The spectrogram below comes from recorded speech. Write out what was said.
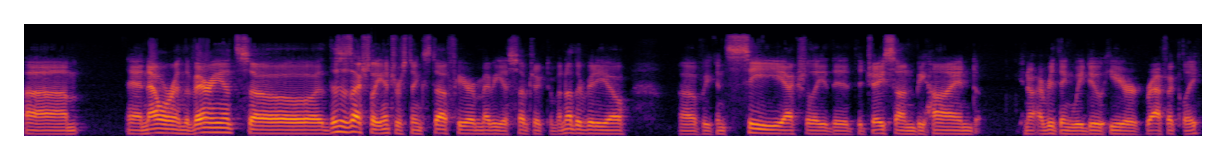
Um, and now we're in the variant, so this is actually interesting stuff here, maybe a subject of another video. Uh, if we can see actually the, the JSON behind you know everything we do here graphically.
